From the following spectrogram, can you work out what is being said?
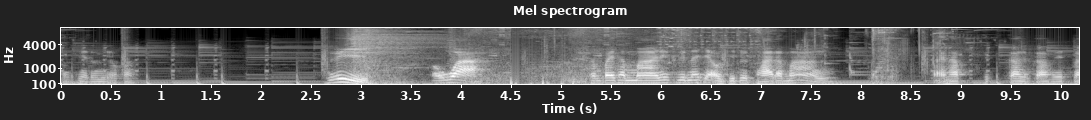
ต้องเคลียร์ตรงนี้ออกก่อนเฮ้ยเอาว่าทำไปทำมานี่คือน่าจะเอาชิ้นสุดท้ายละมั้งไปครับสิบเก้าเก้าเพชรไป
